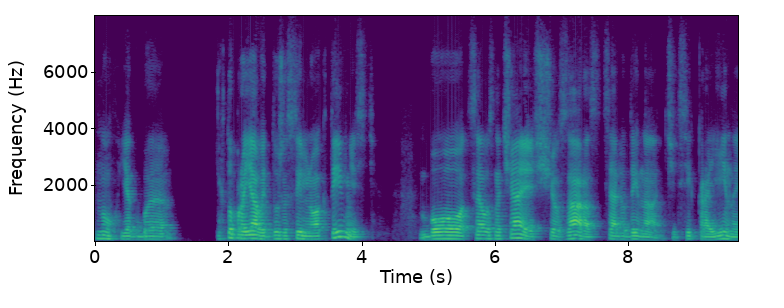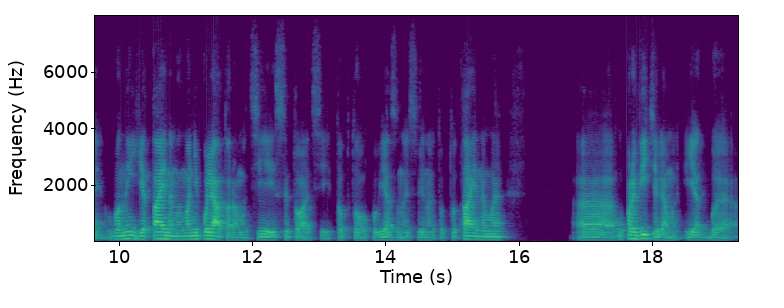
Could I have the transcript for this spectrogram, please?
ну, якби хто проявить дуже сильну активність, бо це означає, що зараз ця людина чи ці країни вони є тайними маніпуляторами цієї ситуації, тобто пов'язаної з війною, тобто тайними е, управителями якби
